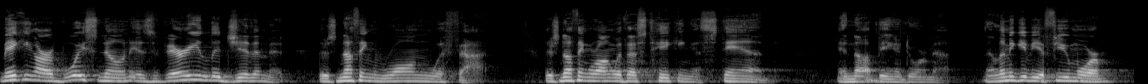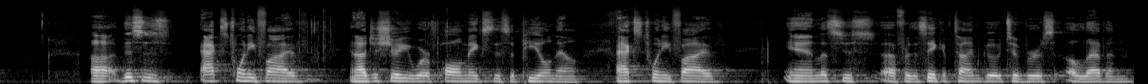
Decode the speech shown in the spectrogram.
Making our voice known is very legitimate. There's nothing wrong with that. There's nothing wrong with us taking a stand and not being a doormat. Now, let me give you a few more. Uh, this is Acts 25, and I'll just show you where Paul makes this appeal now. Acts 25, and let's just, uh, for the sake of time, go to verse 11.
